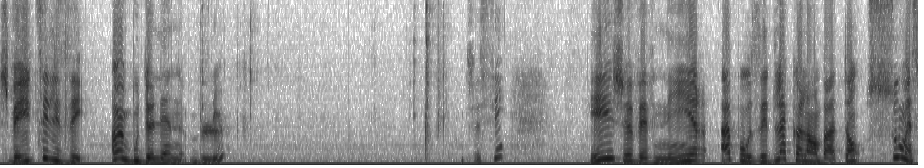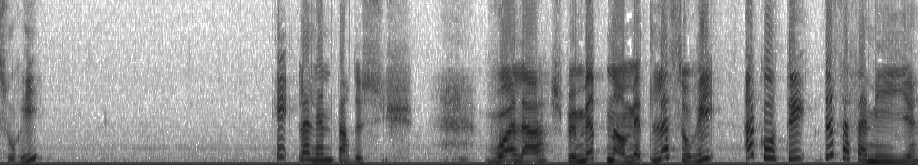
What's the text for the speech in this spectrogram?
je vais utiliser un bout de laine bleue. Ceci. Et je vais venir apposer de la colle en bâton sous ma souris. Et la laine par-dessus. Voilà, je peux maintenant mettre la souris à côté de sa famille.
